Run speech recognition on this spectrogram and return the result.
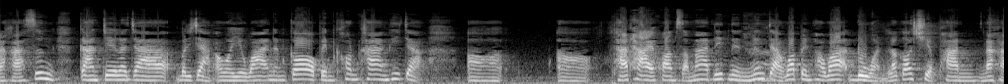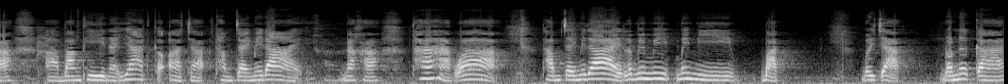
นะคะ ซึ่งการเจรจาบริจาคอวัยวะนั้นก็เป็นค่อนข้างที่จะท้าทายความสามารถนิดนึง เนื่องจากว่าเป็นภาวะด่วนแล้วก็เฉียบพลันนะคะบางทีนะญาติก็อาจจะทำใจไม่ได้นะคะ ถ้าหากว่าทำใจไม่ได้แล้วไม่ไม่ไม่มีบัตรบริจาค donor card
